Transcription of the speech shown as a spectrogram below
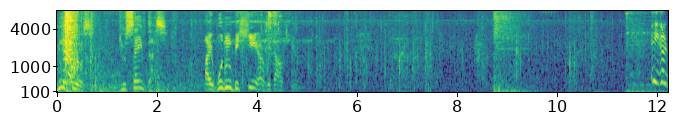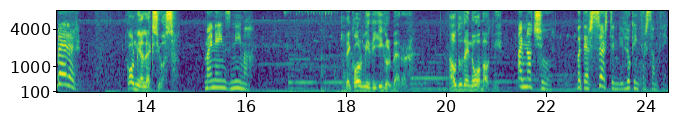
Misthios, you saved us. I wouldn't be here without you. Call me Alexios. My name's Nima. They call me the Eagle Bearer. How do they know about me? I'm not sure, but they're certainly looking for something.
